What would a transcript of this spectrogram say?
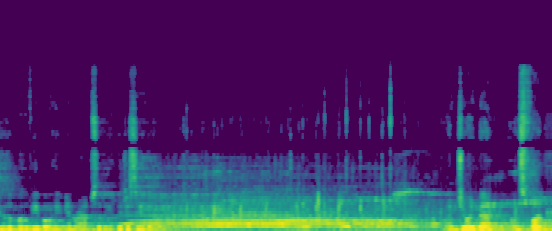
to the movie Bohemian Rhapsody. Did you see that? I enjoyed that. That was fun.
